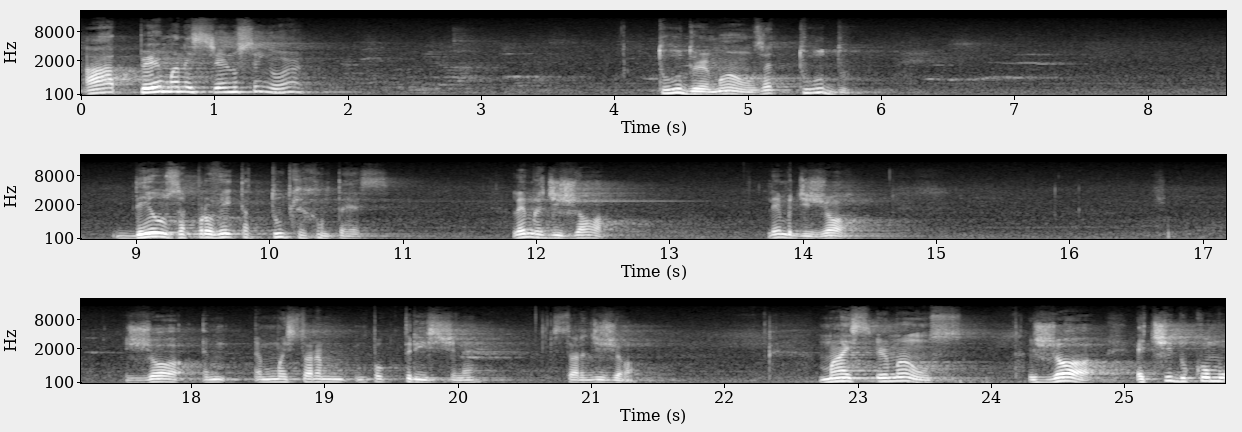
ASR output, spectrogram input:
a permanecer no Senhor. Tudo, irmãos, é tudo. Deus aproveita tudo que acontece. Lembra de Jó? Lembra de Jó? Jó é, é uma história um pouco triste, né? História de Jó. Mas, irmãos, Jó é tido como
